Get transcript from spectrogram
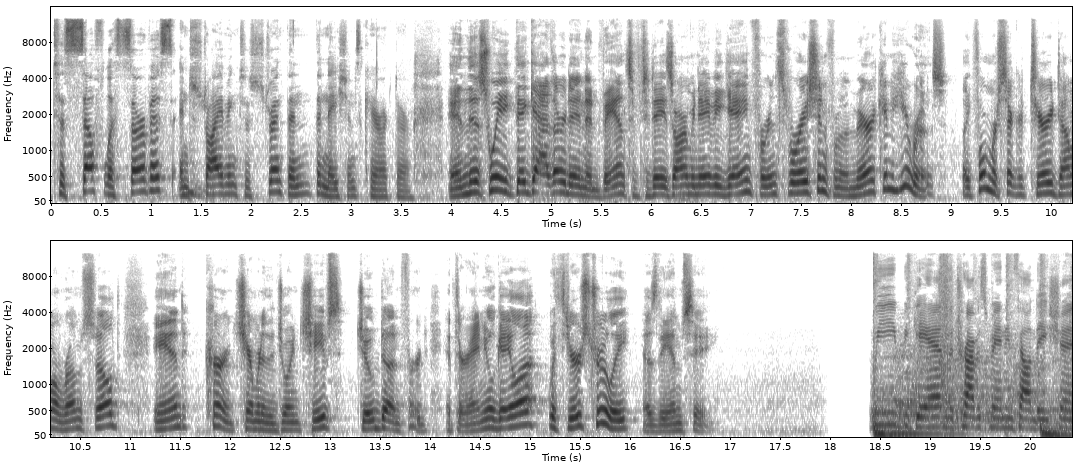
to selfless service and striving to strengthen the nation's character. And this week, they gathered in advance of today's Army Navy game for inspiration from American heroes like former Secretary Donald Rumsfeld and current Chairman of the Joint Chiefs, Joe Dunford, at their annual gala with yours truly as the MC. Began the Travis Manion Foundation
